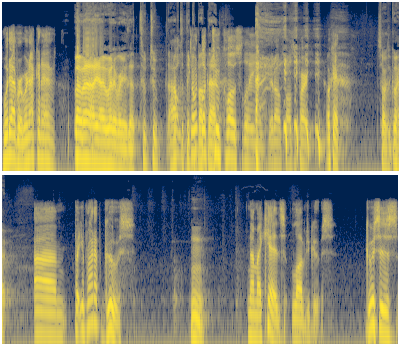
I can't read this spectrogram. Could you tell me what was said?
whatever. We're not gonna Well, well, yeah, whatever. Too, too, I have Well, to think about that. don't look too closely; it all falls apart. Okay, So go ahead. um, but you brought up Goose. Mm. Now my kids loved Goose. Goose is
